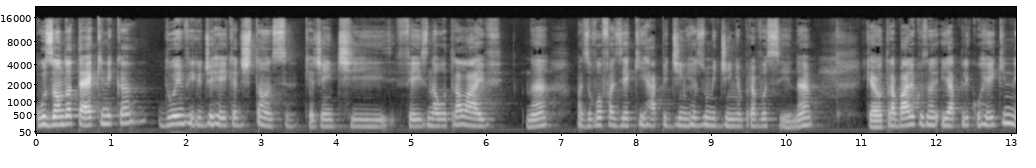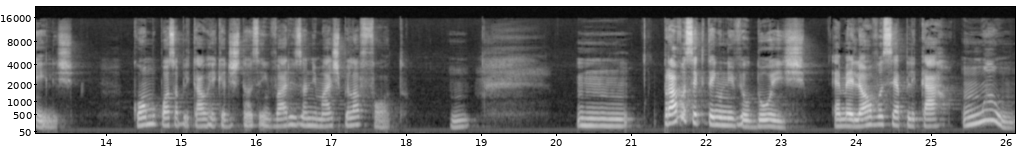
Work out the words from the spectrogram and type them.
usando a técnica do envio de reiki à distância, que a gente fez na outra live, né? Mas eu vou fazer aqui rapidinho, resumidinha para você, né? Que é eu trabalho e aplico reiki neles. Como posso aplicar o reiki à distância em vários animais pela foto? Hum. Hum, para você que tem o nível 2, é melhor você aplicar um a um.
